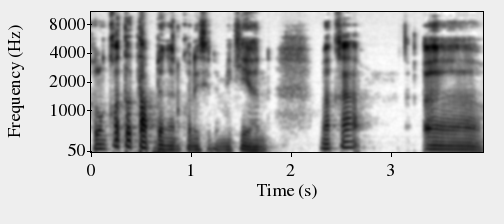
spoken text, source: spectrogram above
Kalau engkau tetap dengan kondisi demikian, maka uh,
